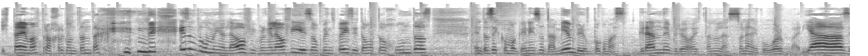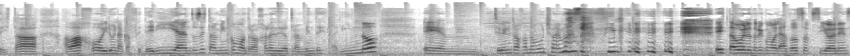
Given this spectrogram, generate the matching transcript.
está de más trabajar con tanta gente. Es un poco medio en la OFI, porque en la OFI es open space, estamos todos juntos, entonces como que en eso también, pero un poco más grande, pero están las zonas de cowork variadas, está abajo ir a una cafetería, entonces también como trabajar desde otro ambiente está lindo. Eh, se viene trabajando mucho además, así que está bueno tener como las dos opciones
